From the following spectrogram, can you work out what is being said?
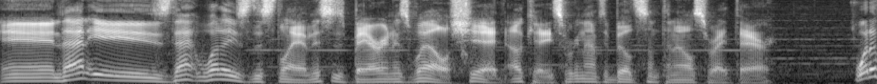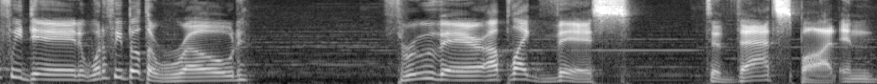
And that is... that. What is this land? This is barren as well. Shit. Okay, so we're gonna have to build something else right there. What if we did... What if we built a road through there, up like this, to that spot, and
